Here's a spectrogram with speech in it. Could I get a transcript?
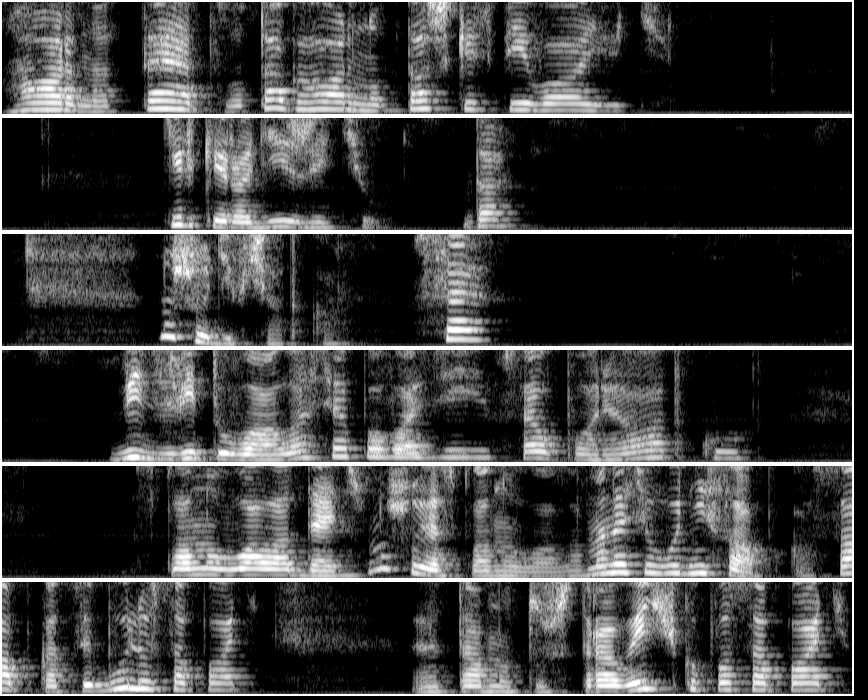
гарна, тепло, так гарно, пташки співають. Тільки радій життю. Да? Ну що, дівчатка, все. Відзвітувалася по вазі, все в порядку. Спланувала день. Ну, що я спланувала? У мене сьогодні сапка. Сапка, цибулю сапать, е, там оту ж травичку посапать.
